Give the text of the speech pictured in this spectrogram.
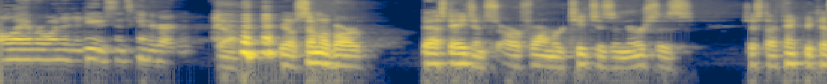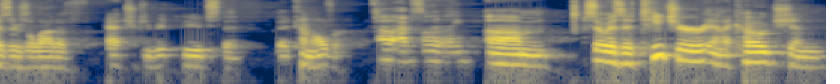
all I ever wanted to do since kindergarten. Yeah. you know, some of our best agents are former teachers and nurses, just I think because there's a lot of attributes that, that come over. Oh, absolutely. Um, so as a teacher and a coach and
